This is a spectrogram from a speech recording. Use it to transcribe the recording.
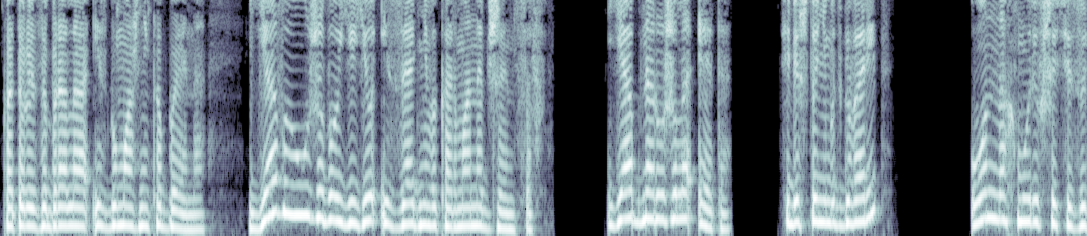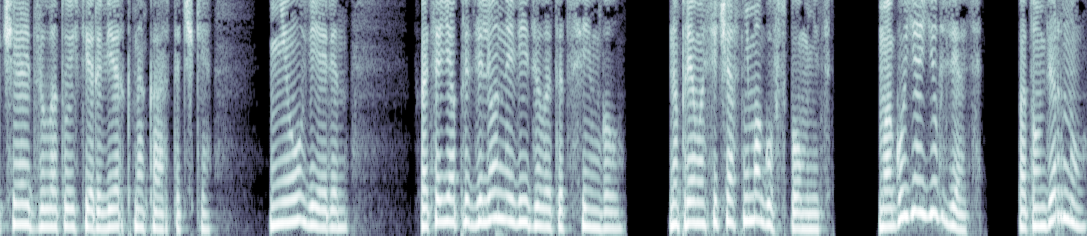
которую забрала из бумажника Бена. Я выуживаю ее из заднего кармана джинсов. Я обнаружила это. Тебе что-нибудь говорит? Он, нахмурившись, изучает золотой фейерверк на карточке. Не уверен. Хотя я определенно видел этот символ. Но прямо сейчас не могу вспомнить. Могу я ее взять? Потом верну.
